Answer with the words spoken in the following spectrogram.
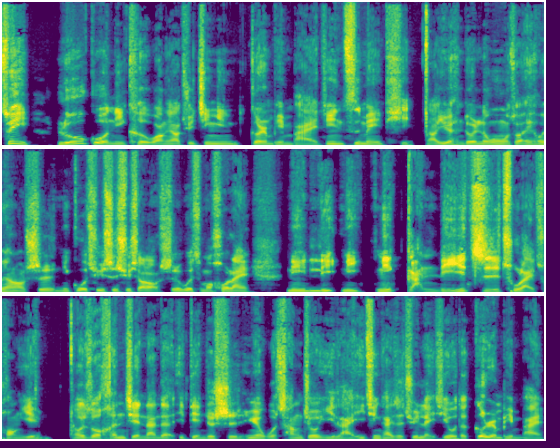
所以。如果你渴望要去经营个人品牌、经营自媒体啊，因为很多人都问我说：“哎，欧阳老师，你过去是学校老师，为什么后来你离你你敢离职出来创业？”我就说很简单的一点，就是因为我长久以来已经开始去累积我的个人品牌，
